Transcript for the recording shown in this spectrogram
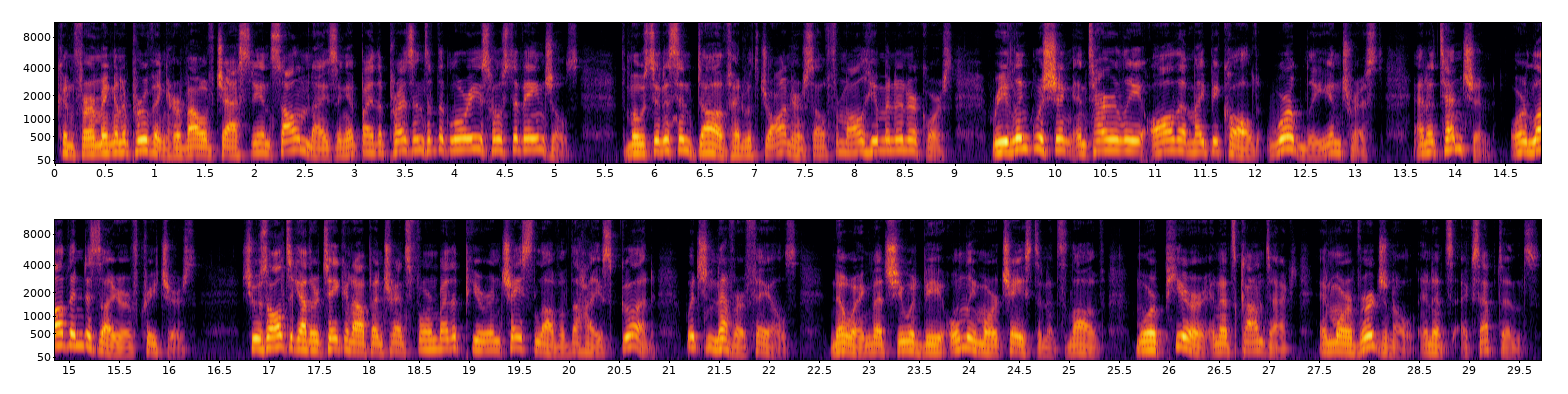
confirming and approving her vow of chastity and solemnizing it by the presence of the glorious host of angels. The most innocent dove had withdrawn herself from all human intercourse, relinquishing entirely all that might be called worldly interest and attention, or love and desire of creatures. She was altogether taken up and transformed by the pure and chaste love of the highest good, which never fails, knowing that she would be only more chaste in its love, more pure in its contact, and more virginal in its acceptance.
